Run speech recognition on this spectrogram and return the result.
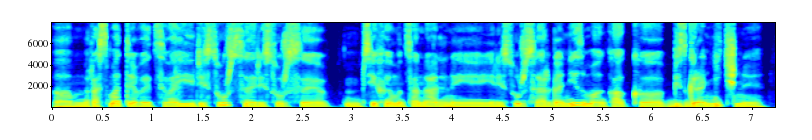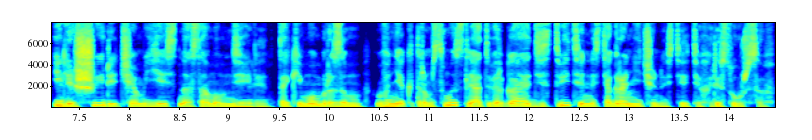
эм, рассматривает свои ресурсы, ресурсы м, психоэмоциональные и ресурсы организма как э, безграничные или шире, чем есть на самом деле. Таким образом, в некотором смысле отвергая действительность ограниченности этих ресурсов.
